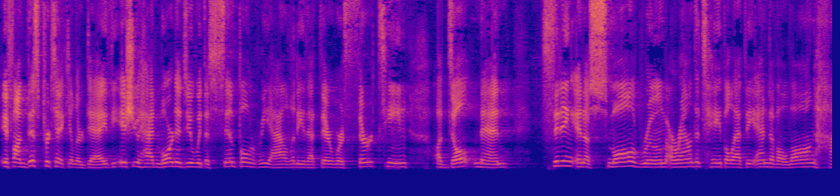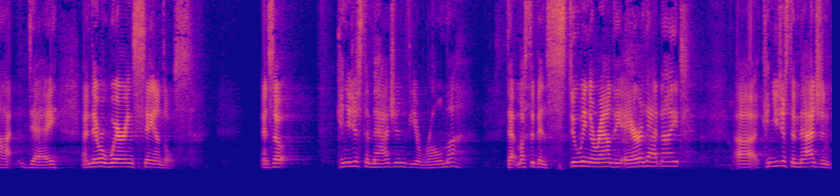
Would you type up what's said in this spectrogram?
if on this particular day, the issue had more to do with the simple reality that there were 13 adult men sitting in a small room around a table at the end of a long, hot day, and they were wearing sandals. And so, can you just imagine the aroma that must have been stewing around the air that night? Uh, can you just imagine?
